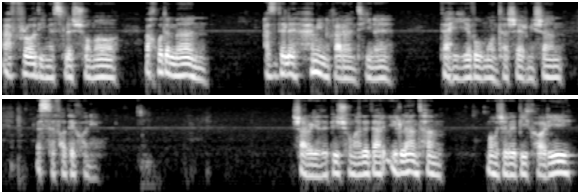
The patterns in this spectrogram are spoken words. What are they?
افرادی مثل شما و خود من از دل همین قرنطینه تهیه و منتشر میشن استفاده کنیم شرایط پیش اومده در ایرلند هم موجب بیکاری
